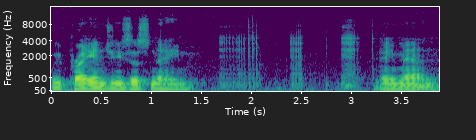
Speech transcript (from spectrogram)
We pray in Jesus' name. Amen.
